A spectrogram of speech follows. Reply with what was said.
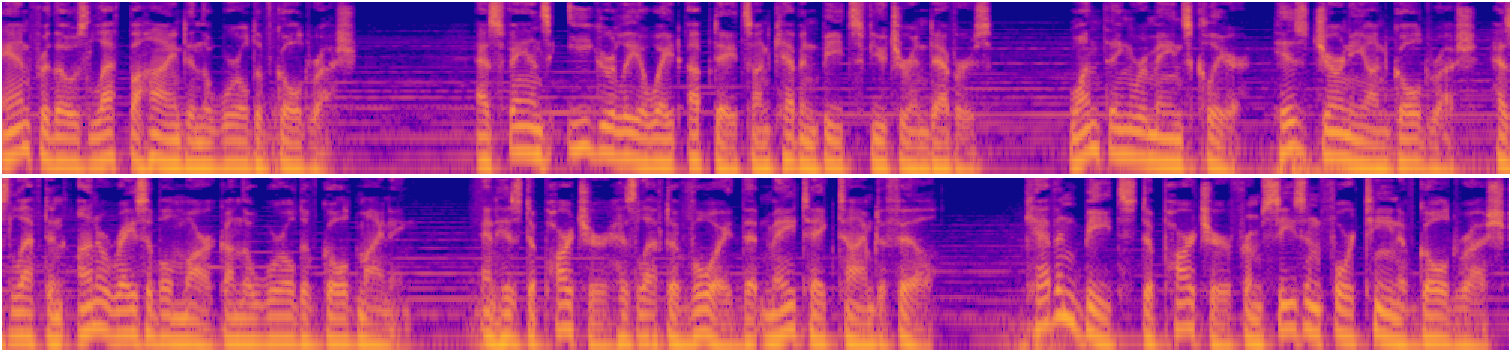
and for those left behind in the world of Gold Rush. As fans eagerly await updates on Kevin Beets' future endeavors, one thing remains clear. His journey on Gold Rush has left an unerasable mark on the world of gold mining, and his departure has left a void that may take time to fill. Kevin Beets' departure from season 14 of Gold Rush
